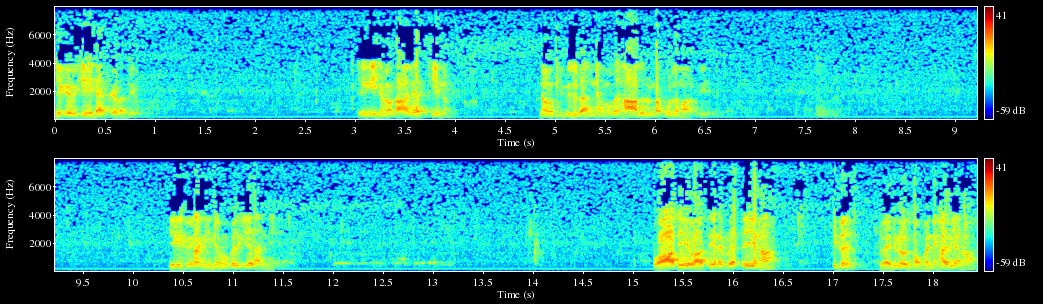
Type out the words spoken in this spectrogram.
ඒක විශේෂයක් කරලා දෙනවා. ඒ එහෙම කාලයක් තියෙනවා. නමුත් මිනිස්සු දන්නේ නැහැ මොකද හාමුදුරුන් කකුල අමාරු කියලා. ඒක එකක් ඉන්නේ මොකද කියලා දන්නේ නැහැ. වාතයේ වාතේන පැත්තේ යන ඉත වැඩිනොත් ගමනේ හරියනවා.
